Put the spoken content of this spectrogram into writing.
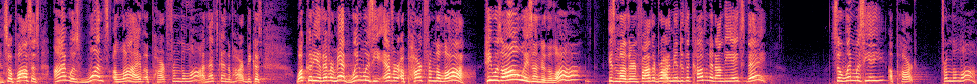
And so Paul says, I was once alive apart from the law. And that's kind of hard because what could he have ever meant? When was he ever apart from the law? He was always under the law. His mother and father brought him into the covenant on the eighth day. So when was he apart from the law?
